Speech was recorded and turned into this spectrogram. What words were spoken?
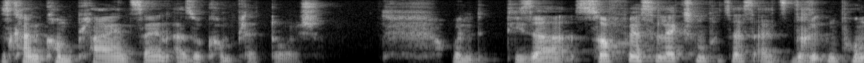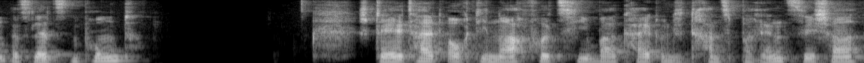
das kann Compliance sein, also komplett durch. Und dieser Software Selection Prozess als dritten Punkt, als letzten Punkt, stellt halt auch die Nachvollziehbarkeit und die Transparenz sicher,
